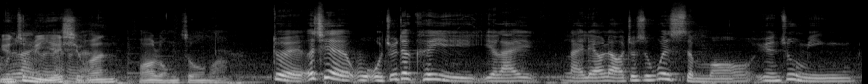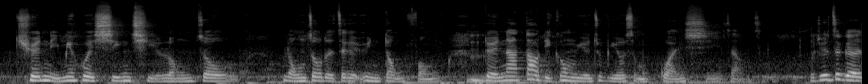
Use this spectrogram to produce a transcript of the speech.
原住民也喜欢划龙舟吗？对，而且我我觉得可以也来来聊聊，就是为什么原住民圈里面会兴起龙舟龙舟的这个运动风。对，那到底跟我们原住民有什么关系？这样子，我觉得这个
